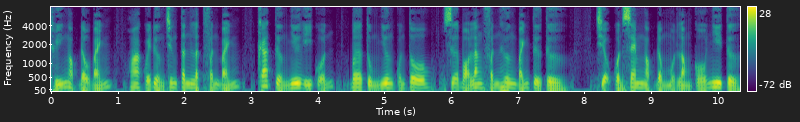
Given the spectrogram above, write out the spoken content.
thúy ngọc đậu bánh, hoa quế đường trưng tân lật phấn bánh, cát tường như ý cuốn, bơ tùng nhương cuốn tô, sữa bò lăng phấn hương bánh từ từ. Triệu quần xem Ngọc Đồng một lòng cố nhi tử,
